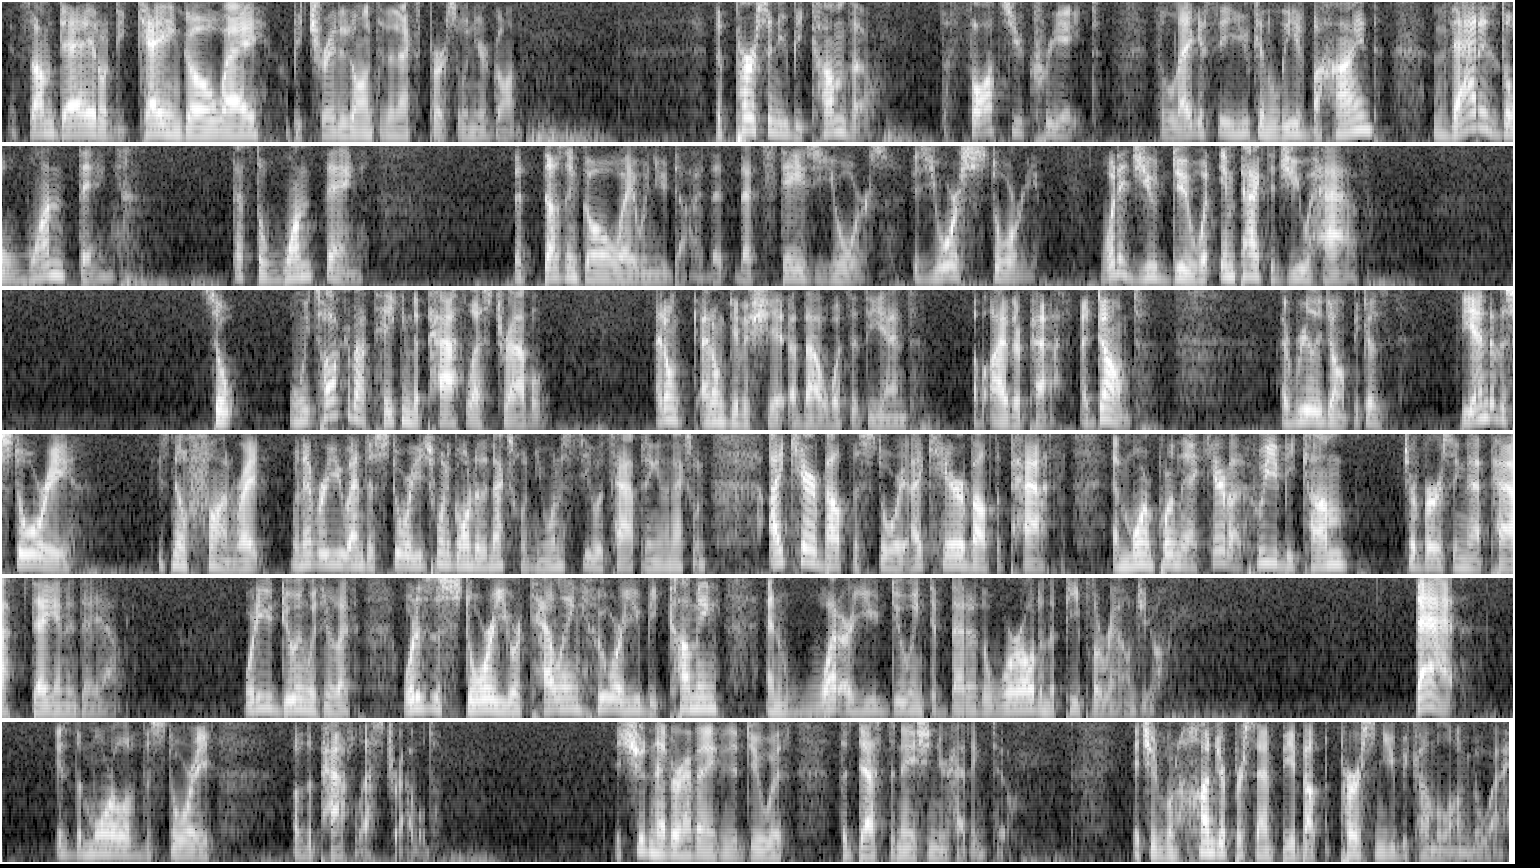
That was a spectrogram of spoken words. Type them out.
And someday it'll decay and go away or be traded on to the next person when you're gone. The person you become, though, the thoughts you create, the legacy you can leave behind, that is the one thing. That's the one thing that doesn't go away when you die, that, that stays yours, is your story. What did you do? What impact did you have? So when we talk about taking the path less traveled, I don't I don't give a shit about what's at the end of either path. I don't. I really don't because the end of the story is no fun, right? Whenever you end a story, you just want to go on to the next one. You want to see what's happening in the next one. I care about the story. I care about the path. And more importantly, I care about who you become traversing that path day in and day out. What are you doing with your life? What is the story you're telling? Who are you becoming? And what are you doing to better the world and the people around you? That is the moral of the story of the path less traveled. It shouldn't ever have anything to do with the destination you're heading to. It should 100% be about the person you become along the way.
